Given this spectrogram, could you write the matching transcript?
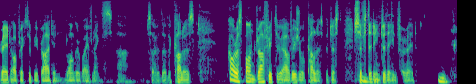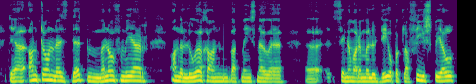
red objects would be bright in longer wavelengths. Uh, so the, the colors correspond roughly to our visual colors, but just shifted into the infrared. Ja, Anton is dit min of meer analoog aan wat mens nou 'n uh, uh, sê nou maar 'n melodie op 'n klavier speel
